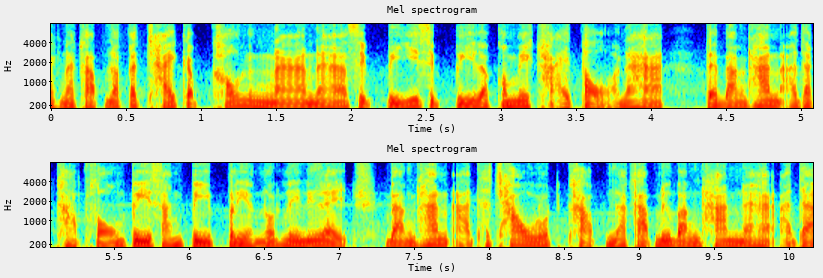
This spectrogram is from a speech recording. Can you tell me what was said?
กนะครับแล้วก็ใช้กับเขานานๆนะฮะสิปี 20 ปีแล้วก็ไม่ขายต่อนะฮะแต่บางท่านอาจจะขับ 2 ปี 3 ปีเปลี่ยนรถเรื่อยๆ บางท่านอาจจะเช่ารถขับนะครับหรือบางท่านนะฮะอาจจะ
